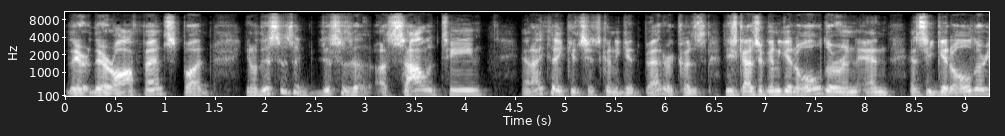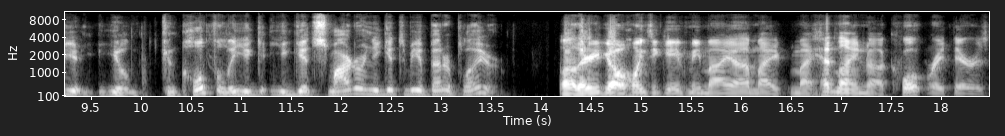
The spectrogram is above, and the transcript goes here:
their their offense. But you know, this is a this is a, a solid team. And I think it's just going to get better because these guys are going to get older, and, and as you get older, you you can hopefully you you get smarter and you get to be a better player. Well, there you go. Hoynesy gave me my uh, my my headline uh, quote right there. Is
